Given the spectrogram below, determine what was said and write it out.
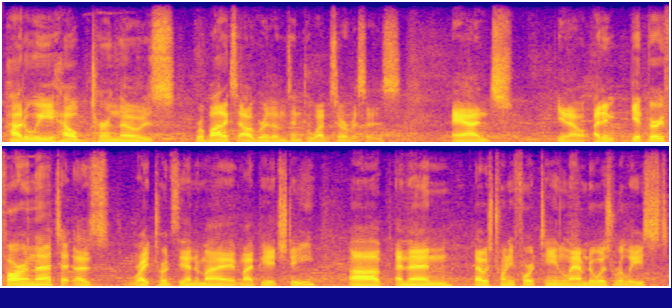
how do we help turn those robotics algorithms into web services? And, you know, I didn't get very far in that. I was right towards the end of my, my PhD, uh, and then that was 2014, Lambda was released,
